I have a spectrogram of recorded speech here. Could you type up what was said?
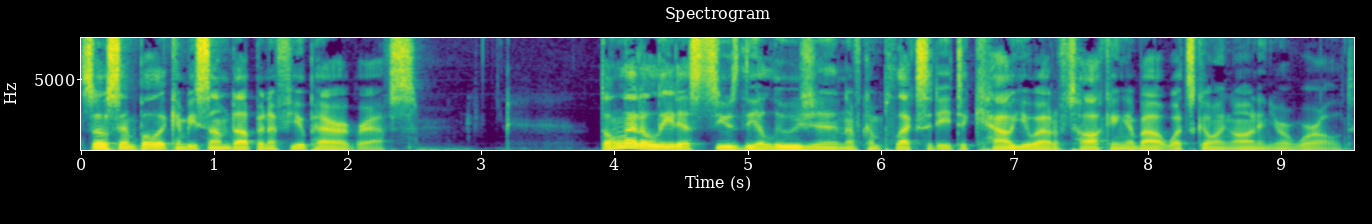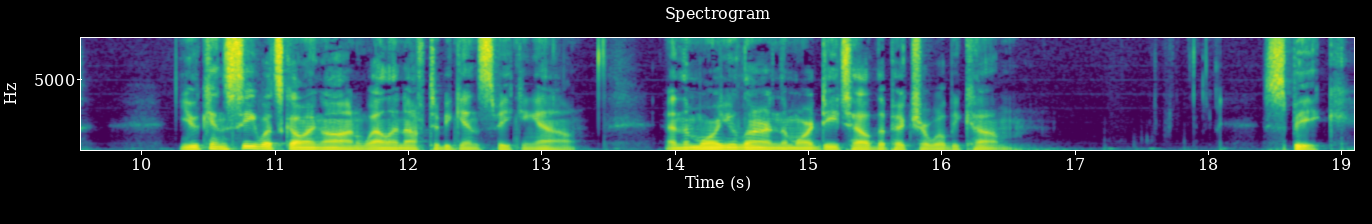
So simple it can be summed up in a few paragraphs. Don't let elitists use the illusion of complexity to cow you out of talking about what's going on in your world. You can see what's going on well enough to begin speaking out, and the more you learn, the more detailed the picture will become. Speak.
